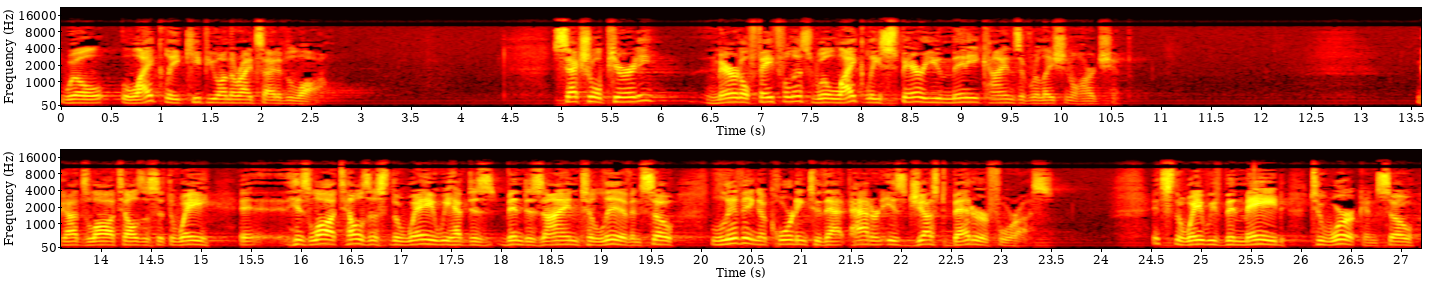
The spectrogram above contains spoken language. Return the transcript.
will likely keep you on the right side of the law. Sexual purity, marital faithfulness will likely spare you many kinds of relational hardship. God's law tells us that the way, eh, His law tells us the way we have been designed to live. And so living according to that pattern is just better for us. It's the way we've been made to work. And so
